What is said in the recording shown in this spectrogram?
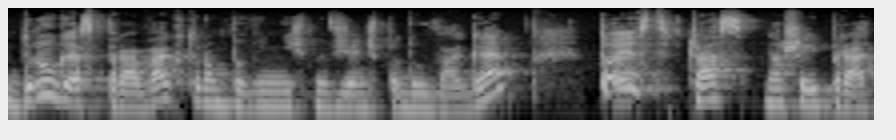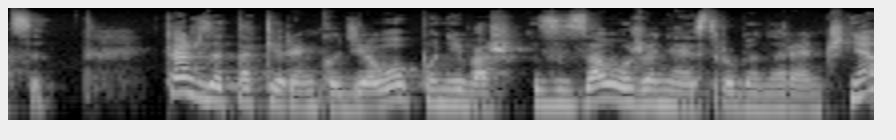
Druga sprawa, którą powinniśmy wziąć pod uwagę, to jest czas naszej pracy. Każde takie rękodzieło, ponieważ z założenia jest robione ręcznie,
